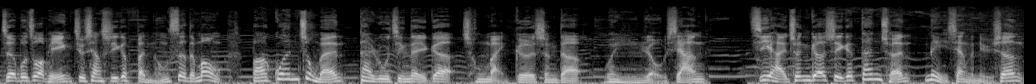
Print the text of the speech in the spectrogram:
这部作品就像是一个粉红色的梦，把观众们带入进那个充满歌声的温柔乡。西海春歌是一个单纯内向的女生，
